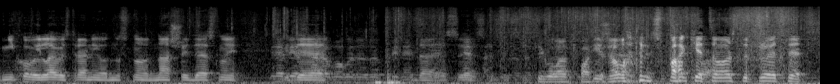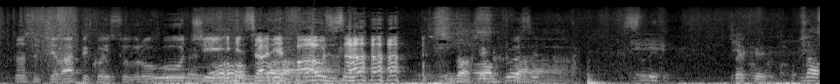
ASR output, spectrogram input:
njihovoj levoj strani, odnosno našoj desnoj, gde bi gde- Asana mogao da doprinese. da, je sve- defanzivno. Stigo lunch paket. lunch paket, ovo što čujete, to su ćevapi koji su vrugući i sad je pauza. I, Čekaj, Da, o,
